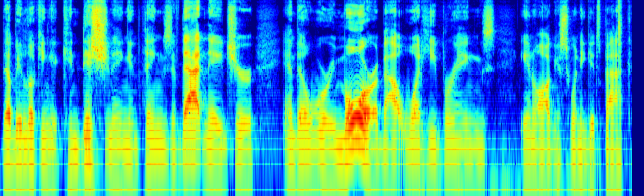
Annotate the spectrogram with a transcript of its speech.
They'll be looking at conditioning and things of that nature, and they'll worry more about what he brings in August when he gets back.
